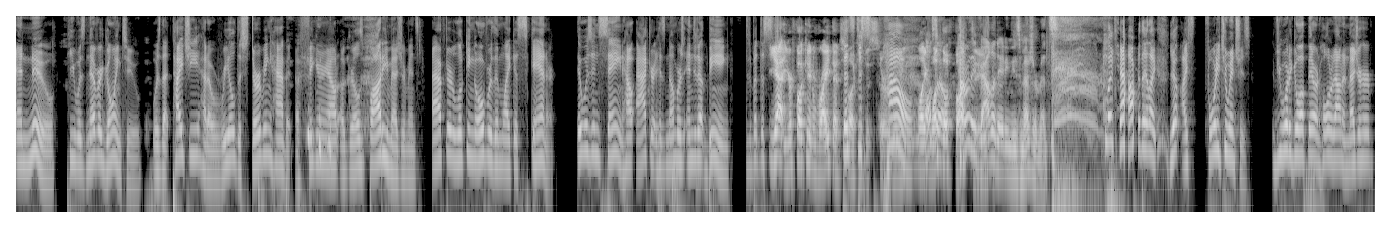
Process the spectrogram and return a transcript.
and knew he was never going to was that Taichi had a real disturbing habit of figuring out a girl's body measurements after looking over them like a scanner. It was insane how accurate his numbers ended up being. But this, Yeah, you're fucking right. That's, That's fucking just- disturbing. how? Like also, what the fuck? how are they dude? validating these measurements? like, how are they like? Yep, I 42 inches. If you were to go up there and hold her down and measure her,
